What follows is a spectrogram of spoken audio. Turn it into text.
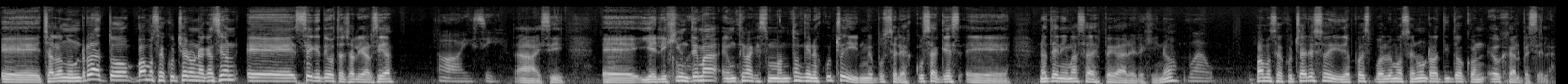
eh, charlando un rato. Vamos a escuchar una canción. Eh, sé que te gusta Charlie García. Ay, sí. Ay, sí. Eh, y elegí un tema, un tema que es un montón que no escucho y me puse la excusa que es eh, No te animás a despegar, elegí, ¿no? Wow. Vamos a escuchar eso y después volvemos en un ratito con Euge Arpecela.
